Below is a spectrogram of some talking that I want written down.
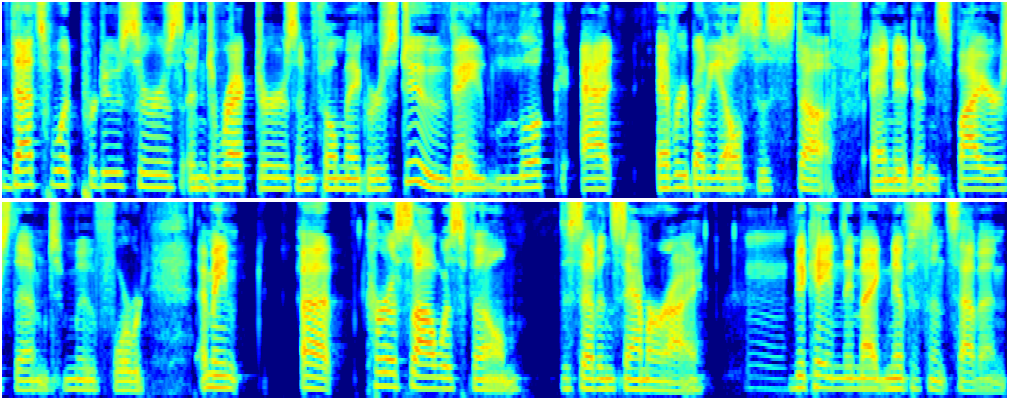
that's what producers and directors and filmmakers do. They look at everybody else's stuff and it inspires them to move forward. I mean, uh, Kurosawa's film, The Seven Samurai, became the Magnificent Seven.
